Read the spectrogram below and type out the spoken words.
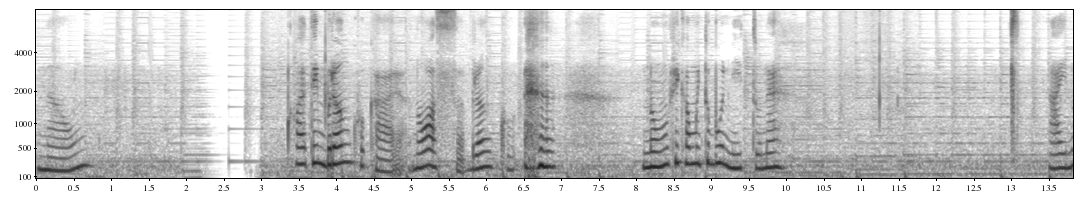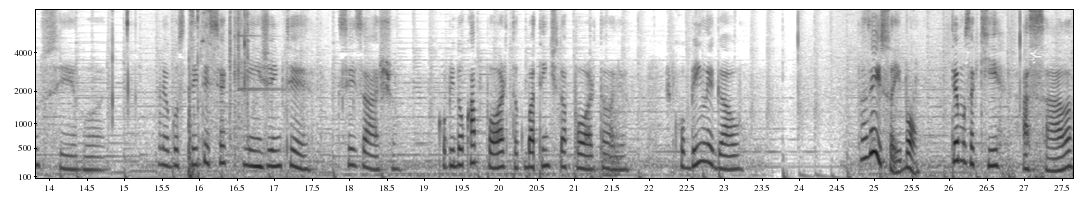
Não. Olha, tem branco, cara. Nossa, branco. não fica muito bonito, né? Ai, não sei agora. Olha, eu gostei desse aqui, hein, gente? O que vocês acham? Combinou com a porta, com o batente da porta, olha. Ficou bem legal. Mas é isso aí. Bom, temos aqui a sala.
